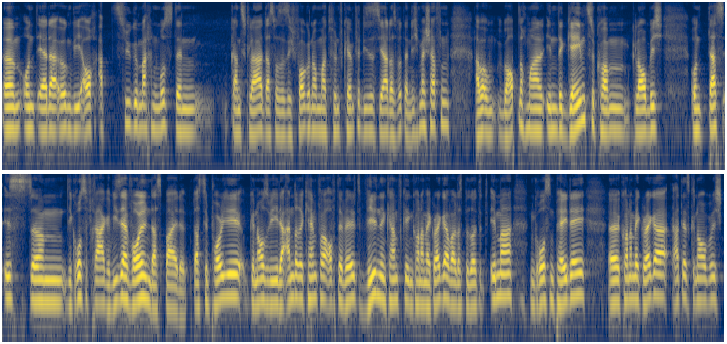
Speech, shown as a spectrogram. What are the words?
ähm, und er da irgendwie auch Abzüge machen muss, denn ganz klar, das, was er sich vorgenommen hat, fünf Kämpfe dieses Jahr, das wird er nicht mehr schaffen. Aber um überhaupt nochmal in the game zu kommen, glaube ich, und das ist ähm, die große Frage. Wie sehr wollen das beide? Dustin Poirier, genauso wie jeder andere Kämpfer auf der Welt, will den Kampf gegen Conor McGregor, weil das bedeutet immer einen großen Payday. Äh, Conor McGregor hat jetzt, glaube ich,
